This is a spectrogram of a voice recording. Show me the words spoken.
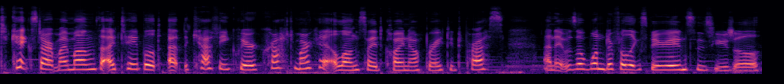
To kickstart my month, I tabled at the Cafe Queer Craft Market alongside Coin Operated Press, and it was a wonderful experience as usual.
